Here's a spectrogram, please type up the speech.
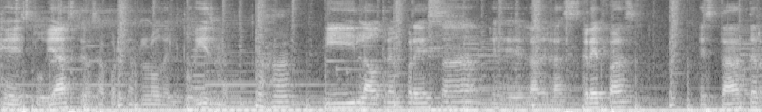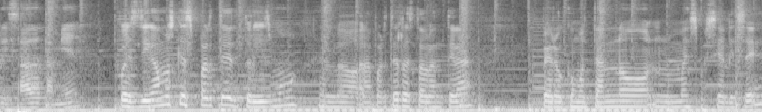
que estudiaste, o sea, por ejemplo, lo del turismo. Ajá. Y la otra empresa, eh, la de las crepas, está aterrizada también. Pues digamos que es parte del turismo, en lo- la parte restaurantera, pero como tal no, no me especialicé.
